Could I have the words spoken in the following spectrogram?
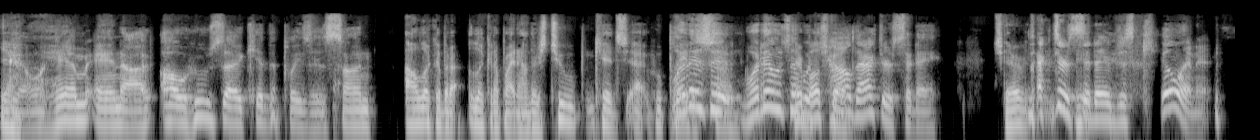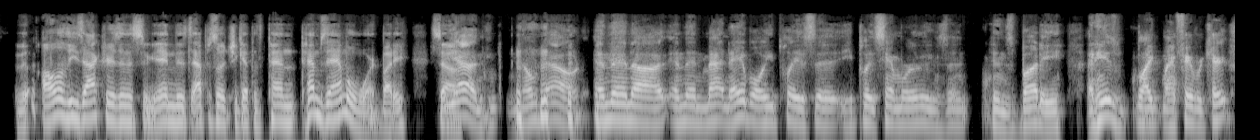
Yeah. You know him and uh oh, who's the kid that plays his son? I'll look up look it up right now. There's two kids uh, who play. What is it? What is it They're with child good. actors today? They're, actors today are just killing it. All of these actors in this in this episode should get the Pem PemZam award, buddy. So yeah, no doubt. and then uh and then Matt Nable, he plays uh, he plays Sam Worthington's buddy, and he's like my favorite character.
